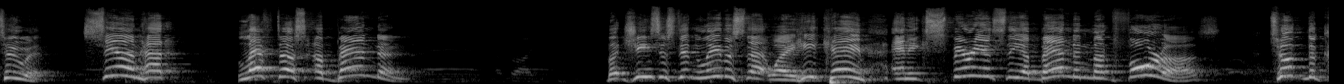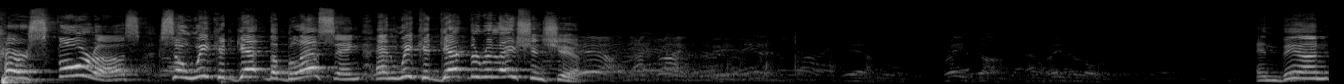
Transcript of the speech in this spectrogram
to it. Sin had left us abandoned. But Jesus didn't leave us that way. He came and experienced the abandonment for us, took the curse for us, so we could get the blessing and we could get the relationship. And then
